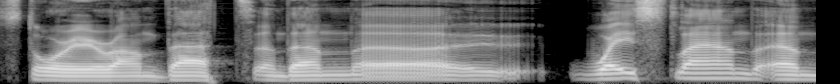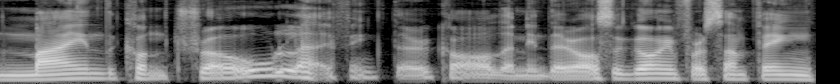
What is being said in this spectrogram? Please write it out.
story around that. And then uh, Wasteland and Mind Control, I think they're called. I mean, they're also going for something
